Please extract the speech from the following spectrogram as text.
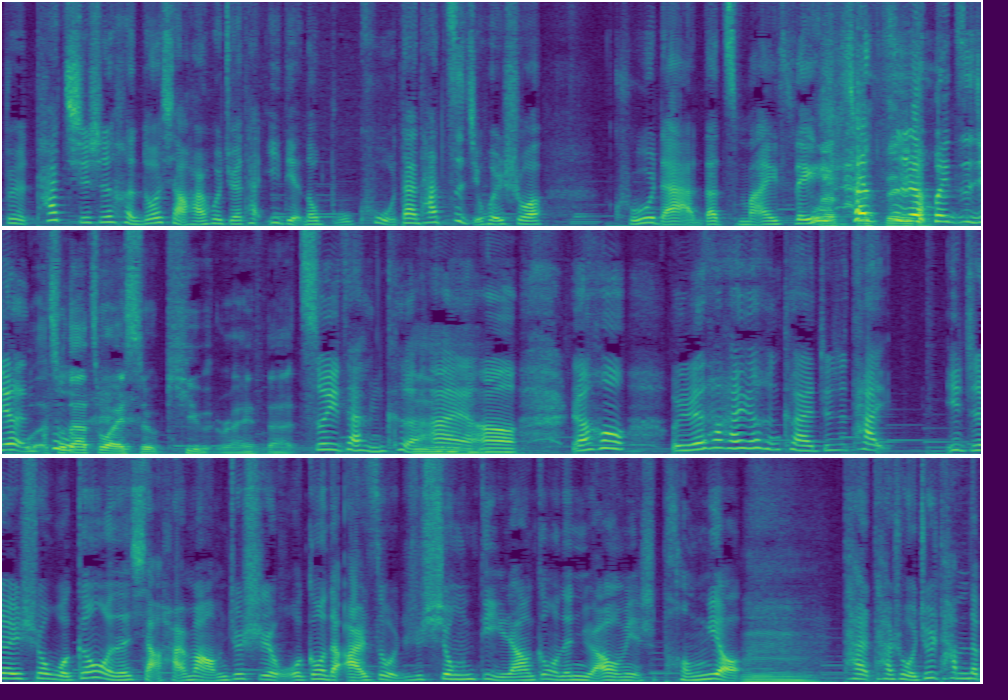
不是他，其实很多小孩会觉得他一点都不酷，但他自己会说，Cool dad, that's my thing。他自.认为自己很酷 so that's why he's so cute, right? That's 所以才很可爱啊。然后我觉得他还有一个很可爱，就是他。一直会说，我跟我的小孩嘛，我们就是我跟我的儿子，我就是兄弟，然后跟我的女儿，我们也是朋友。嗯，他他说我就是他们的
